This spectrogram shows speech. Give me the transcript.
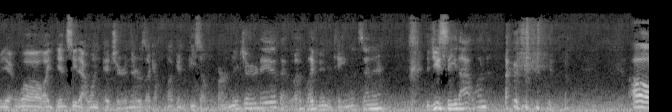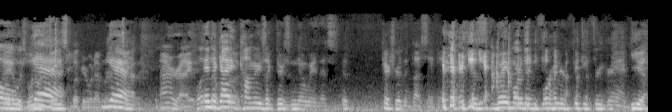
Yeah. Well, I did see that one picture, and there was like a fucking piece of furniture, dude, that looked like an entertainment center. Did you see that one? Oh, it was one yeah. on Facebook or whatever. Yeah. like, All right. And the, the guy fuck? commented, he's like, "There's no way that's a picture of the bus they did. Yeah. way more than 453 grams. Yeah.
